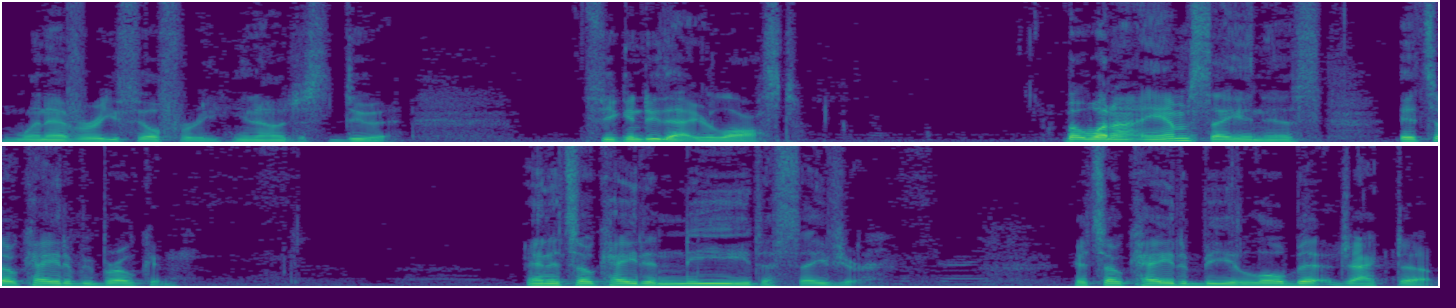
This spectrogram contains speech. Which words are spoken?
whenever you feel free, you know, just do it. If you can do that, you're lost. But what I am saying is, it's okay to be broken. And it's okay to need a Savior. It's okay to be a little bit jacked up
